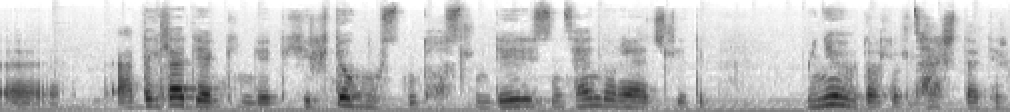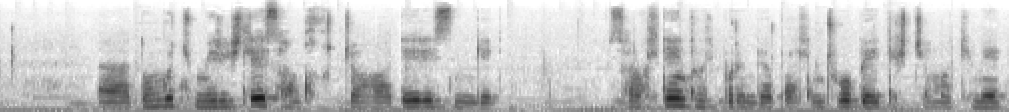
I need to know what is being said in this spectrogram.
э, адаглаад яг ингээд хэрэгтэй хүмүүст нь туслан дээрээс нь сайн дурын ажил гэдэг миний хувьд бол цаашдаа тэр дөнгөж мэрэгжлээ сонгох гэж байгаа. Дээрээс нь ингээд сургалтын төлбөр ингээ боломжгүй байдаг ч юм уу тийм ээ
